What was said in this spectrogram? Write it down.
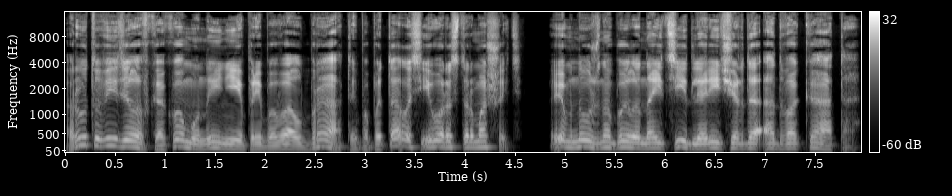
Рут увидела, в каком унынии пребывал брат, и попыталась его растормошить. Им нужно было найти для Ричарда адвоката.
